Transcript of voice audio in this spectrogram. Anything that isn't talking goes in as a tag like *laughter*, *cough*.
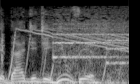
Cidade de Rio Verde.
